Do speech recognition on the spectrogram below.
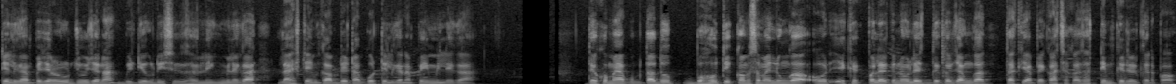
टेलीग्राम पर ज़रूर जुड़ जाना। वीडियो को डिस्क्रिप्शन लिंक मिलेगा। लास्ट टाइम का अपडेट आपको टेलीग्राम पर ही मिलेगा। देखो, मैं आपको बता दूँ, बहुत ही कम समय लूँगा और एक एक प्लेयर के नॉलेज देकर जाऊँगा ताकि आप एक अच्छा खासा टीम क्रिएट कर पाओ।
